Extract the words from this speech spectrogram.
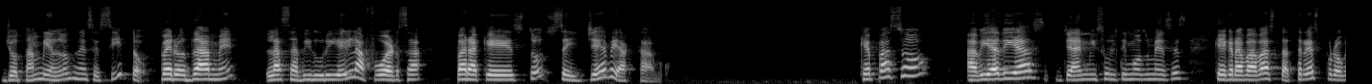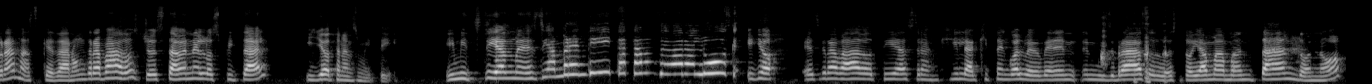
yo también los necesito, pero dame la sabiduría y la fuerza para que esto se lleve a cabo. ¿Qué pasó? Había días ya en mis últimos meses que grababa hasta tres programas, quedaron grabados, yo estaba en el hospital y yo transmití. Y mis tías me decían, Brendita, acabas de dar a luz. Y yo, es grabado, tías, tranquila, aquí tengo al bebé en, mis brazos, lo estoy amamantando, ¿no?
